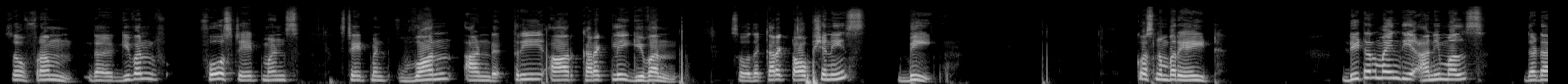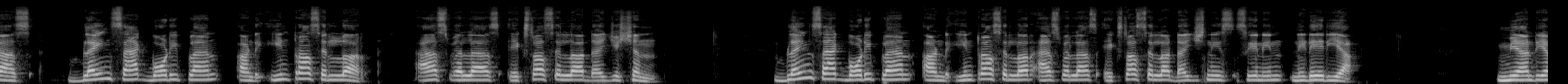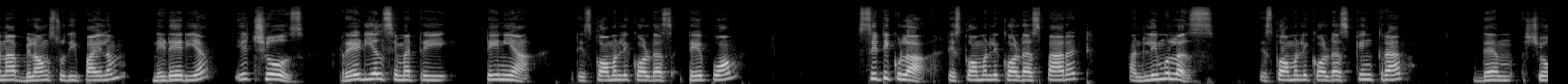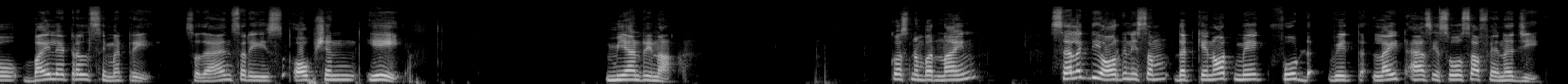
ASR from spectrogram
So from the given four statements, statement 1 and 3 are correctly given. So the correct option is B. Question number 8. Determine the animals that has blind sac body plan and intracellular as well as extracellular digestion. Blind sac body plan and intracellular as well as extracellular digestion is seen in Cnidaria. Meandrina belongs to the phylum Cnidaria. It shows radial symmetry Taenia. It is commonly called as tapeworm. Psittacula. It is commonly called as parrot. And limulus is commonly called as king crab. Them show bilateral symmetry. So the answer is option A. Meandrina. Question number 9. Select the organism that cannot make food with light as a source of energy.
